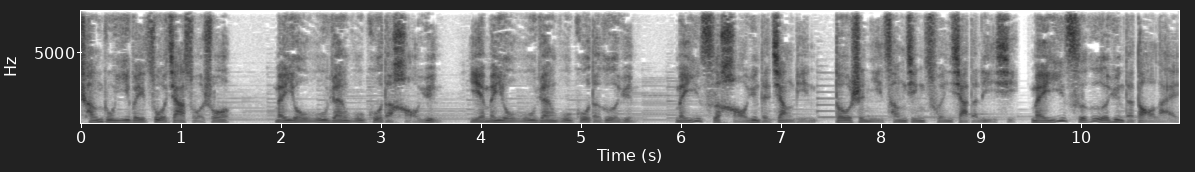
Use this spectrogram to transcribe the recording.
诚如一位作家所说：“没有无缘无故的好运，也没有无缘无故的厄运。每一次好运的降临，都是你曾经存下的利息；每一次厄运的到来，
